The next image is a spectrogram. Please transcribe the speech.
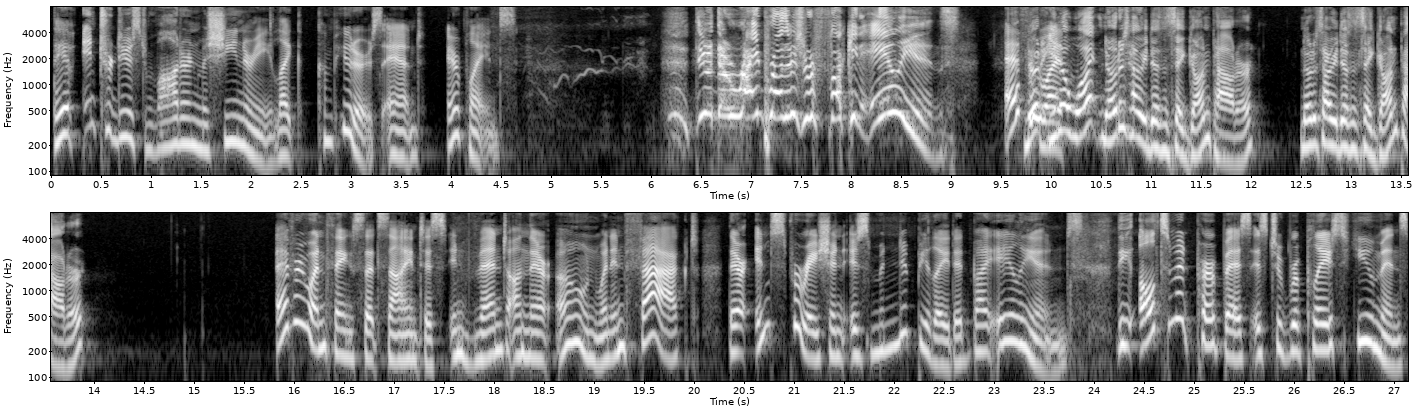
They have introduced modern machinery like computers and airplanes. Dude, the Wright brothers were fucking aliens. No, you know what? Notice how he doesn't say gunpowder. Notice how he doesn't say gunpowder. everyone thinks that scientists invent on their own when in fact their inspiration is manipulated by aliens. The ultimate purpose is to replace humans.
